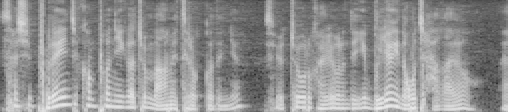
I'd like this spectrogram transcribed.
사실 브레인즈 컴퍼니가 좀 마음에 들었거든요. 그래서 이쪽으로 가려고 하는데 이게 물량이 너무 작아요. 예.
